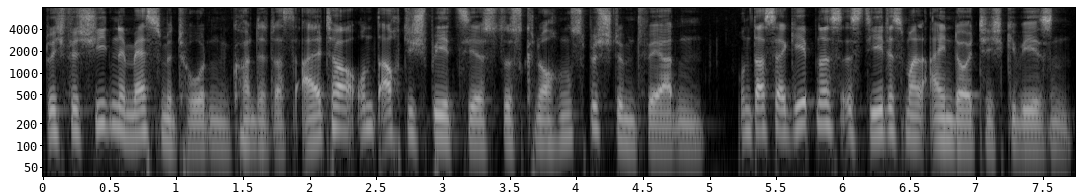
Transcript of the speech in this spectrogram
Durch verschiedene Messmethoden konnte das Alter und auch die Spezies des Knochens bestimmt werden. Und das Ergebnis ist jedes Mal eindeutig gewesen.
